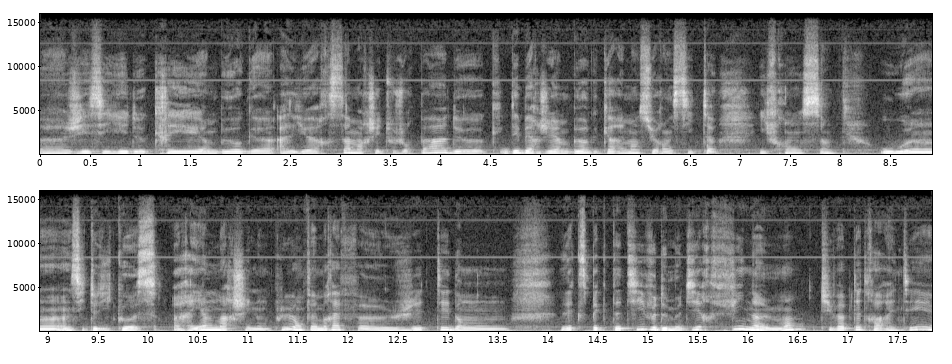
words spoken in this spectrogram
Euh, j'ai essayé de créer un blog ailleurs, ça marchait toujours pas. D'héberger un blog carrément sur un site e-France ou un site d'ICOS, rien ne marchait non plus. Enfin bref, euh, j'étais dans l'expectative de me dire finalement tu vas peut-être arrêter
